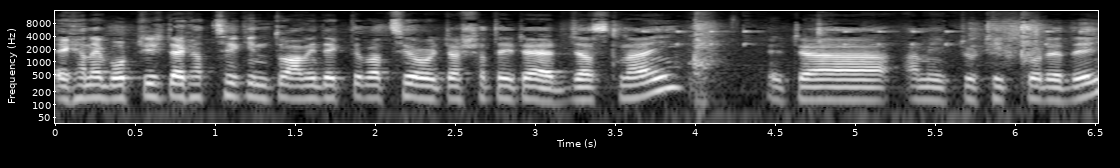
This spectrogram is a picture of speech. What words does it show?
এখানে বত্রিশ দেখাচ্ছে কিন্তু আমি দেখতে পাচ্ছি ওইটার সাথে এটা অ্যাডজাস্ট নাই। এটা আমি একটু ঠিক করে দেই।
